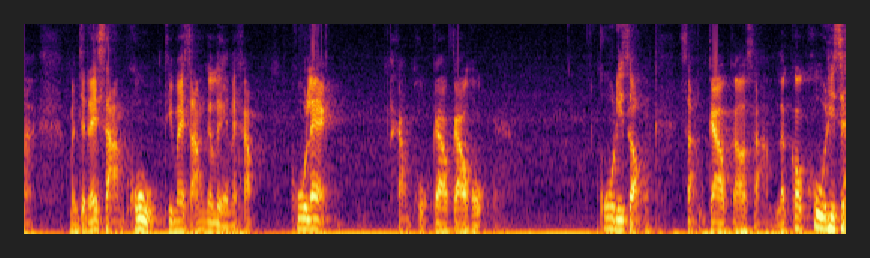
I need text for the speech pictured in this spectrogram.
มา มันจะได้ 3 คู่ที่ไม่ซ้ำกันเลยนะครับ คู่แรกนะครับ6996 คู่ที่ 2 3993 แล้วก็คู่ที่ 3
